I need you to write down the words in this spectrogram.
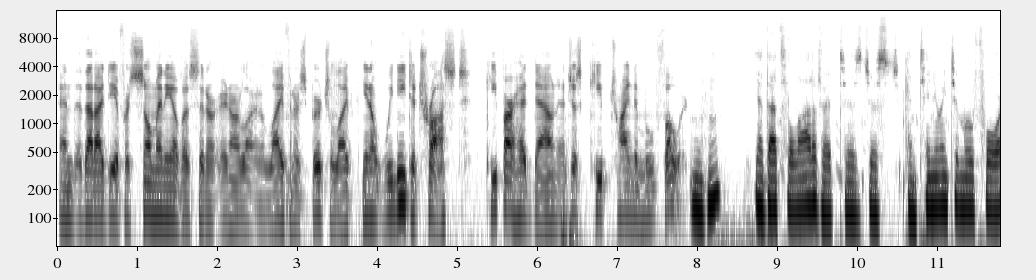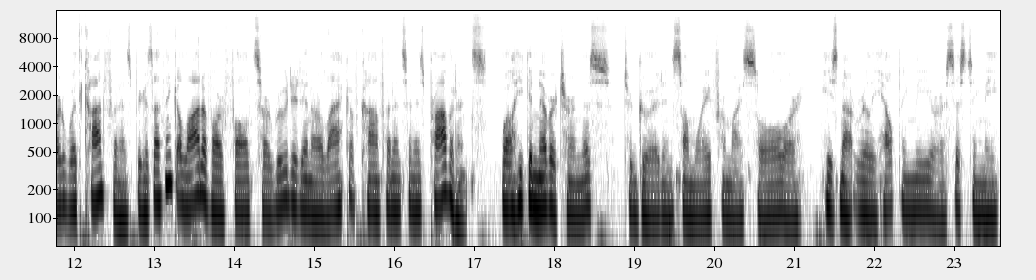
And that idea for so many of us in our, in our life, in our spiritual life, you know, we need to trust, keep our head down, and just keep trying to move forward. Mm-hmm. Yeah, that's a lot of it is just continuing to move forward with confidence because I think a lot of our faults are rooted in our lack of confidence in His providence. Well, He can never turn this to good in some way for my soul, or He's not really helping me or assisting me.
